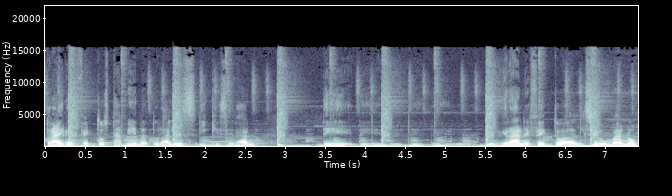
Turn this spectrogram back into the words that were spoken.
traiga efectos también naturales y que serán de, gran efecto al ser humano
